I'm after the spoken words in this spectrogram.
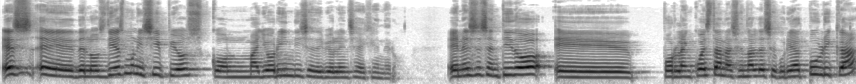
Es eh, de los 10 municipios con mayor índice de violencia de género. En ese sentido, eh, por la encuesta nacional de seguridad pública,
